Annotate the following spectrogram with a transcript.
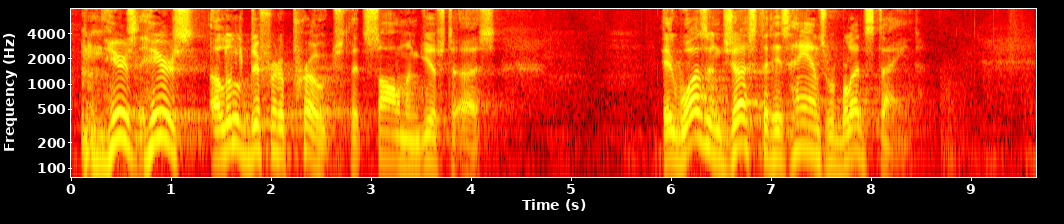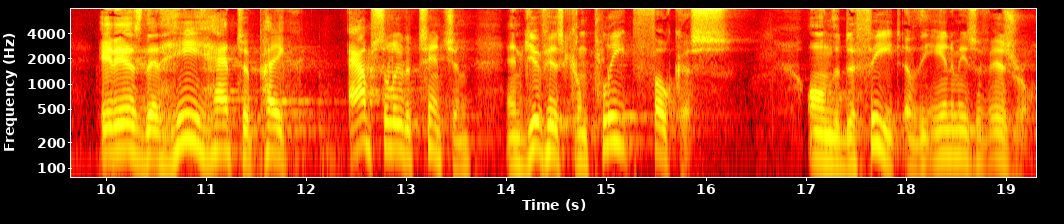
here's, here's a little different approach that Solomon gives to us. It wasn't just that his hands were bloodstained, it is that he had to pay absolute attention and give his complete focus on the defeat of the enemies of Israel.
